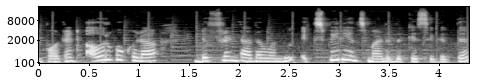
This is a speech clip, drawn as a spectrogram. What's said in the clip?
ಇಂಪಾರ್ಟೆಂಟ್ ಅವ್ರಿಗೂ ಕೂಡ ಡಿಫ್ರೆಂಟ್ ಆದ ಒಂದು ಎಕ್ಸ್ಪೀರಿಯನ್ಸ್ ಮಾಡೋದಕ್ಕೆ ಸಿಗುತ್ತೆ.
